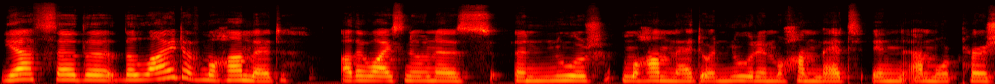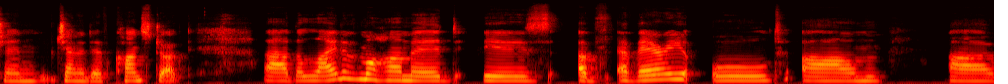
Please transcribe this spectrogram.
Yeah, so the, the light of Muhammad, otherwise known as Nur Muhammad or Nur Muhammad in a more Persian genitive construct, uh, the light of Muhammad is a, a very old um, uh,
